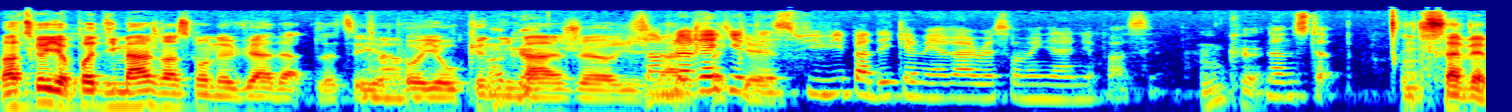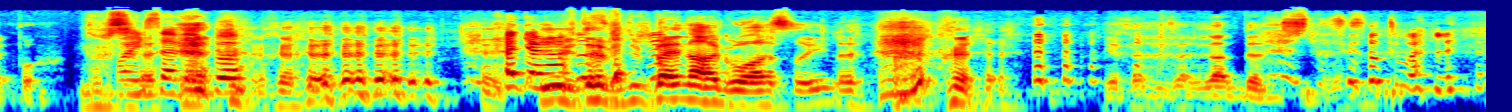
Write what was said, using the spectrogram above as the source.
En tout cas, il n'y a pas d'image dans ce qu'on a vu à date. Il n'y a, pas- il a aucune image euh, Il originale. semblerait fait qu'il que- était suivi par des caméras à WrestleMania l'année passée, non-stop. Il ne savait pas. Ouais, il savait pas. Il est devenu bien angoissé. Là. il a fait des notes de c'est distress. aux toilettes.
